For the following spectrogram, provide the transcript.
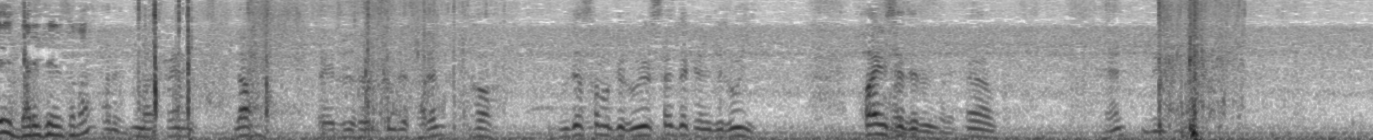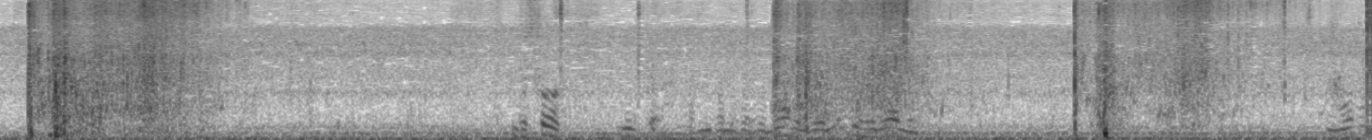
এই বাড়ি খেয়েছে না? না, খাইনি। দাও। এই দুধের সাথে দুধে ছাড়েন। হ্যাঁ, দুধের সামনে কি রুইয়ের সাইজ দেখেন এই যে রুই। ফাইন সাইজের রুই। হ্যাঁ। বুঝছ মির্কা। একেবারে হুম। হাপ, হাপ, হাপ, যা। এই যে, রুই। উড়ি সেরকম হ্যাঁ। ইস, দেখো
